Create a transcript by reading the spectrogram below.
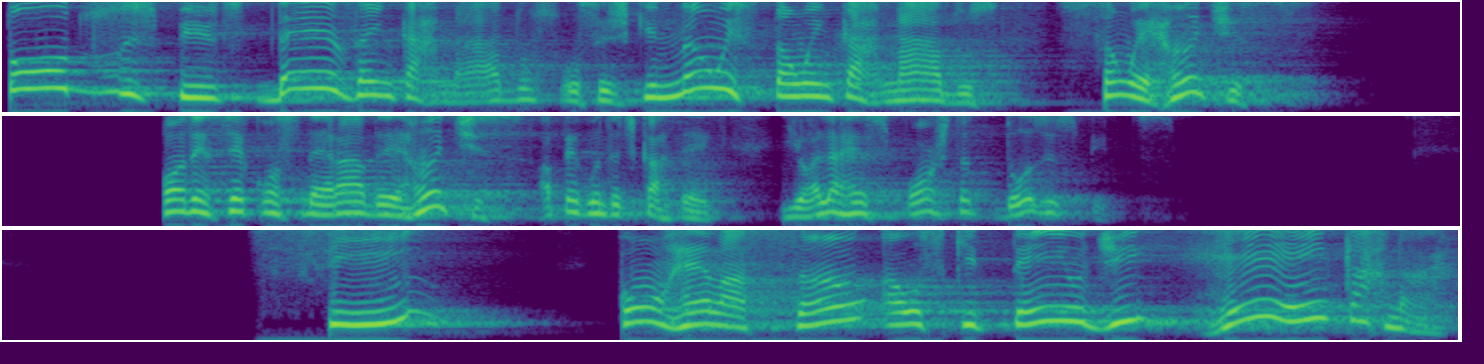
todos os espíritos desencarnados, ou seja, que não estão encarnados, são errantes? Podem ser considerados errantes? A pergunta de Kardec. E olha a resposta dos espíritos. Sim, com relação aos que tenho de reencarnar.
